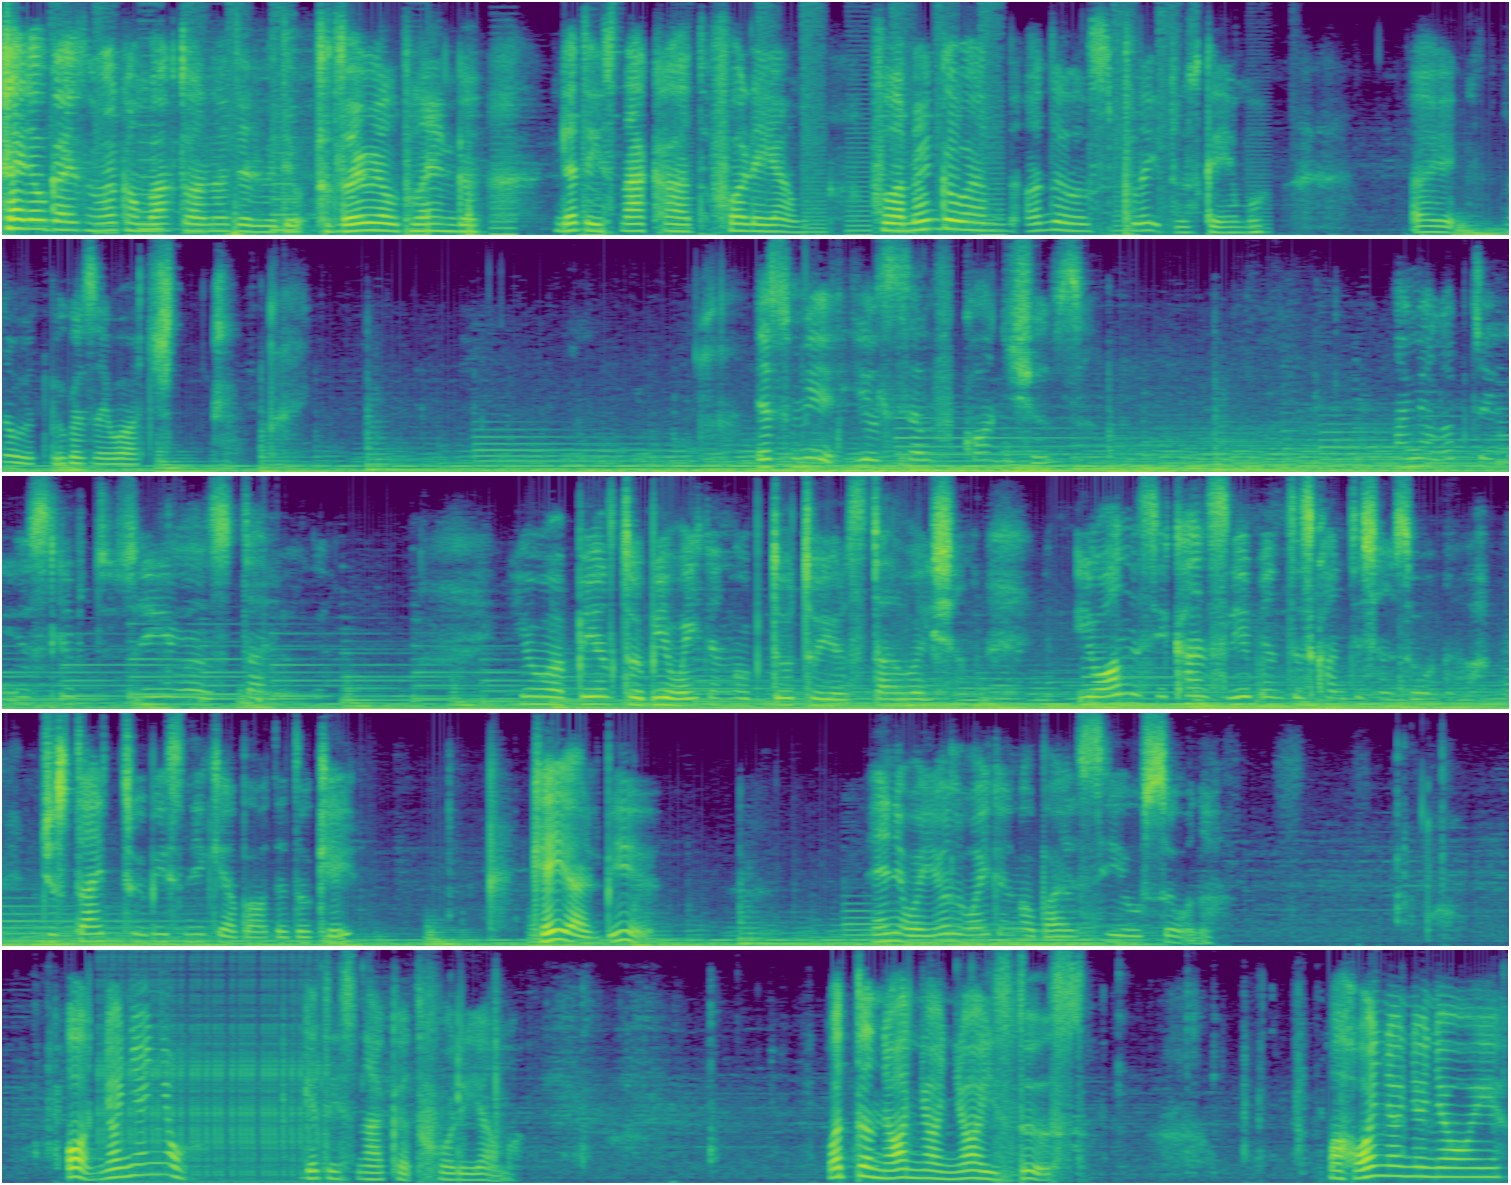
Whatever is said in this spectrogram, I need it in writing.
Hello guys and welcome back to another video. Today we're playing uh, Get a Snack at 4 am. Flamingo and others played this game. I know it because I watched. It's me, you're self-conscious. I'm erupting, you sleep to see you as tired. You appear to be waking up due to your starvation. You honestly can't sleep in this condition, so uh, just try to be sneaky about it, okay? Okay, I'll be. Anyway, you're waking up. I'll see you soon. Oh, no, no, no. Get a snack at 4 am. What the no, no, no is this? Mahoy, no, no, no.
